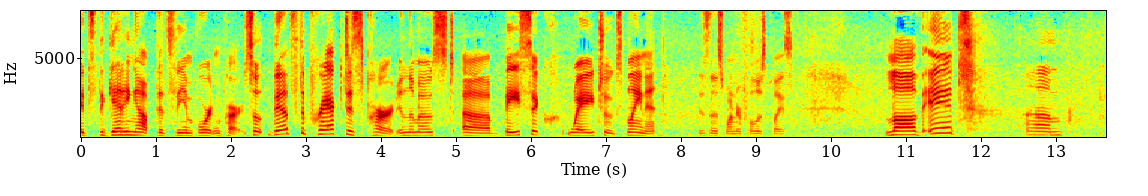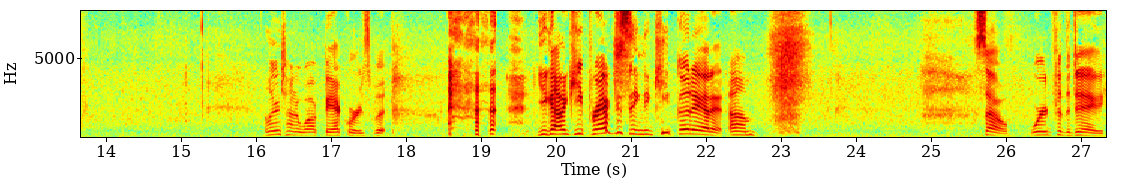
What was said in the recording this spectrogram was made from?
it's the getting up that's the important part. So that's the practice part in the most uh, basic way to explain it. Isn't this wonderful, this place? Love it. Um, I learned how to walk backwards, but you got to keep practicing to keep good at it. Um, so, word for the day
